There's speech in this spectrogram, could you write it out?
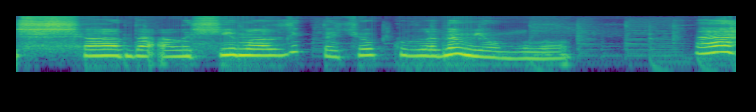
şu anda alışayım azıcık da çok kullanamıyorum bunu. Ah!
